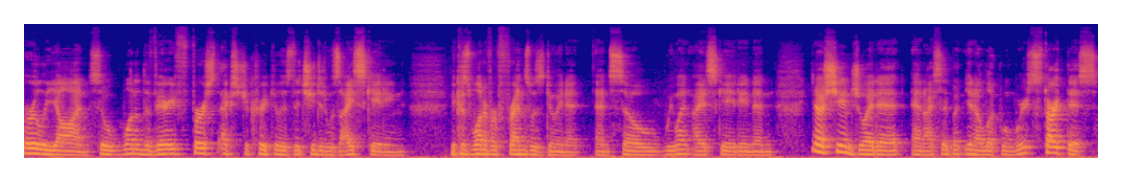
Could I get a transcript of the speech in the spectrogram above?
early on so one of the very first extracurriculars that she did was ice skating because one of her friends was doing it and so we went ice skating and you know she enjoyed it and i said but you know look when we start this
